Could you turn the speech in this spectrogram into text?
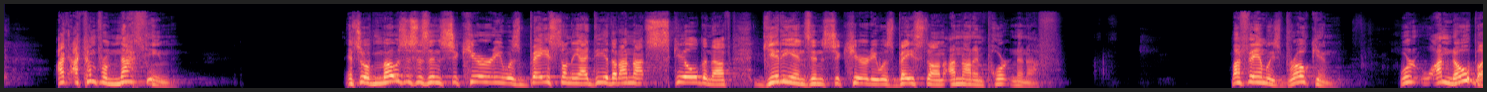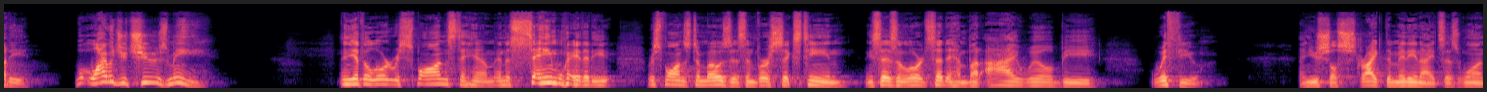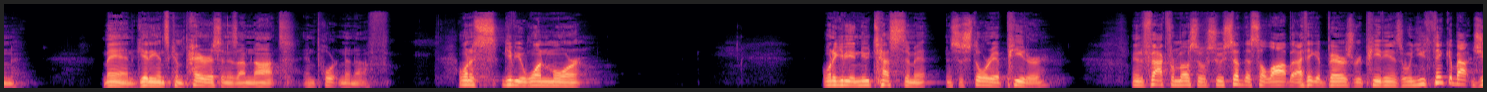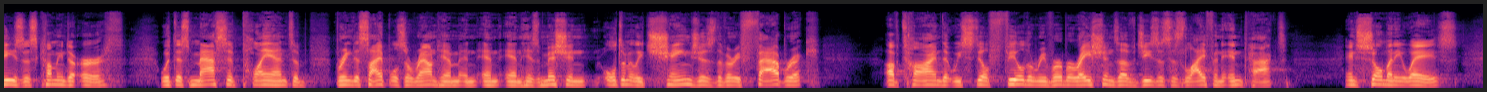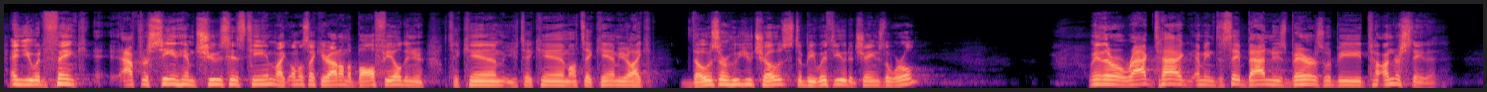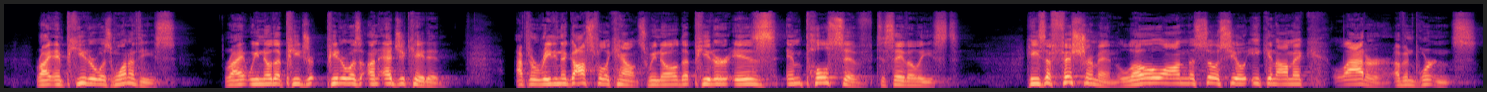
I, I come from nothing. And so if Moses' insecurity was based on the idea that I'm not skilled enough, Gideon's insecurity was based on I'm not important enough. My family's broken. We're, I'm nobody. Why would you choose me? And yet the Lord responds to him in the same way that he responds to Moses in verse 16. He says, And the Lord said to him, But I will be with you, and you shall strike the Midianites as one man. Gideon's comparison is, I'm not important enough. I want to give you one more. I want to give you a New Testament. It's a story of Peter. In fact, for most of us, we've said this a lot, but I think it bears repeating, is when you think about Jesus coming to earth, with this massive plan to bring disciples around him, and, and, and his mission ultimately changes the very fabric of time that we still feel the reverberations of Jesus' life and impact in so many ways. And you would think after seeing him choose his team, like almost like you're out on the ball field and you take him, you take him, I'll take him. You're like, those are who you chose to be with you to change the world? I mean, they're a ragtag. I mean, to say bad news bears would be to understate it, right? And Peter was one of these right? We know that Peter, Peter was uneducated. After reading the gospel accounts, we know that Peter is impulsive, to say the least. He's a fisherman, low on the socioeconomic ladder of importance.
